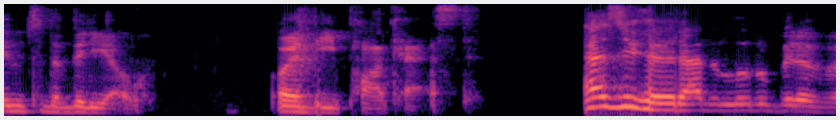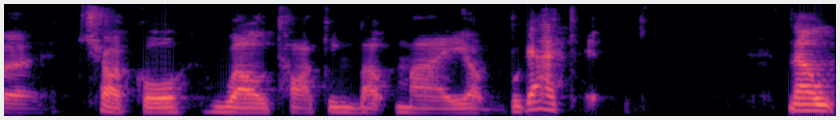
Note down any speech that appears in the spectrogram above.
into the video or the podcast. As you heard, I had a little bit of a chuckle while talking about my uh, bracket. Now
